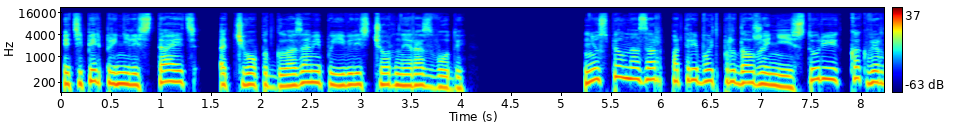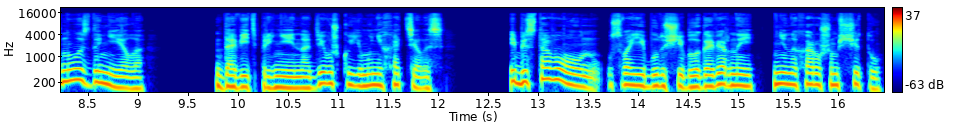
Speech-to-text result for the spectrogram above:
и теперь принялись таять, отчего под глазами появились черные разводы. Не успел Назар потребовать продолжения истории, как вернулась Даниэла — Давить при ней на девушку ему не хотелось. И без того он у своей будущей благоверной не на хорошем счету.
